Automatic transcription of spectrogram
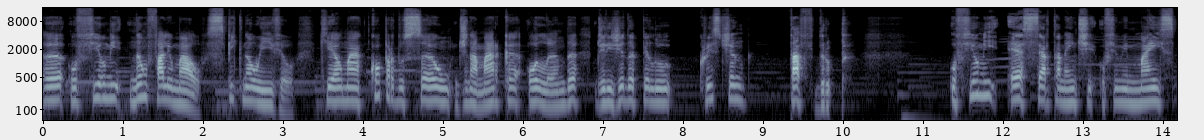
uh, o filme Não Fale o Mal, Speak No Evil, que é uma coprodução Dinamarca-Holanda, dirigida pelo Christian Tafdrup. O filme é certamente o filme mais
